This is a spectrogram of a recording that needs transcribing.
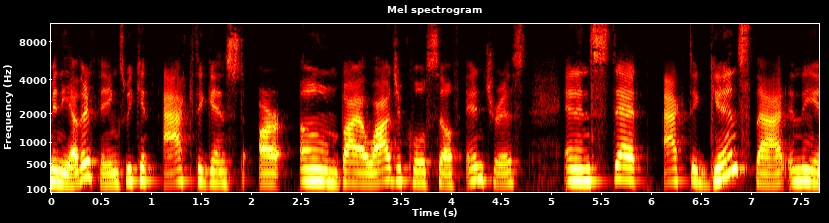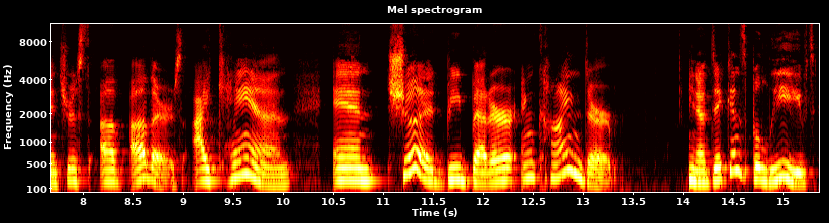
many other things, we can act against our own biological self interest and instead act against that in the interest of others. I can and should be better and kinder. You know, Dickens believed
